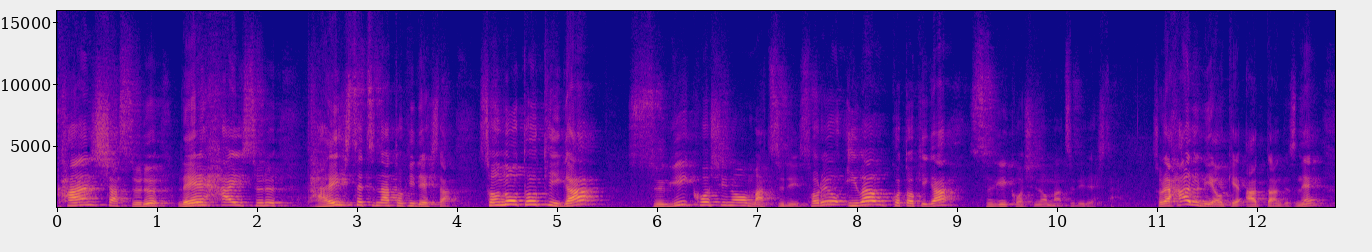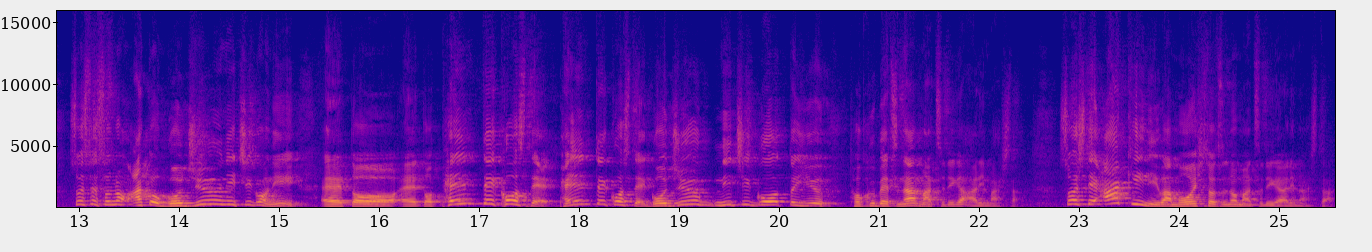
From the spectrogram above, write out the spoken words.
感謝する礼拝する大切な時でした。その時が杉越の祭り。それを祝う時が杉越の祭りでした。それは春にあったんですね。そしてその後50日後に、えーとえーと、ペンテコステペンテコステ50日後という特別な祭りがありました。そして秋にはもう一つの祭りがありました。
